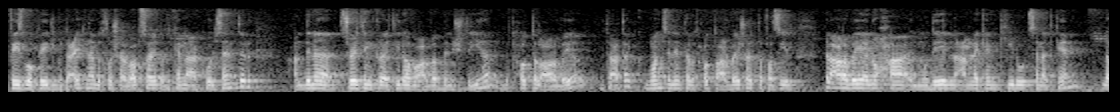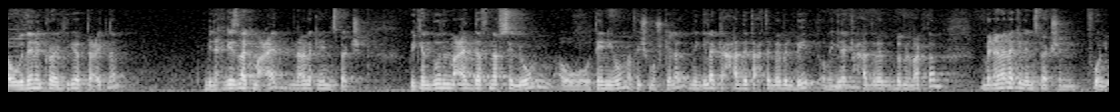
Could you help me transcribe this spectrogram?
Facebook page بتاعتنا بتخش على ال website بتكلم على ال call center عندنا certain criteria في عربيات بنشتريها. بتحط العربية بتاعتك. once إن أنت بتحط عربية شوية تفاصيل. العربية نوعها الموديل عاملة كام كيلو سنة كام. لو within ال criteria بتاعتنا بنحجز لك ميعاد نعمل لك inspection we can do الميعاد ده في نفس اليوم أو تاني يوم مفيش مشكلة. بنجي لك لحد تحت باب البيت أو بنجي لك لحد باب باب المكتب بنعمل لك ال inspection fully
